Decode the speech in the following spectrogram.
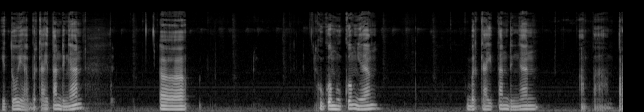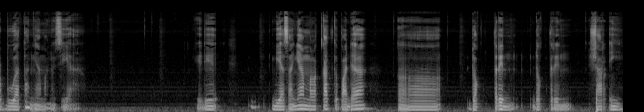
itu ya berkaitan dengan uh, hukum-hukum yang berkaitan dengan apa perbuatannya manusia. Jadi biasanya melekat kepada uh, doktrin doktrin syar'i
